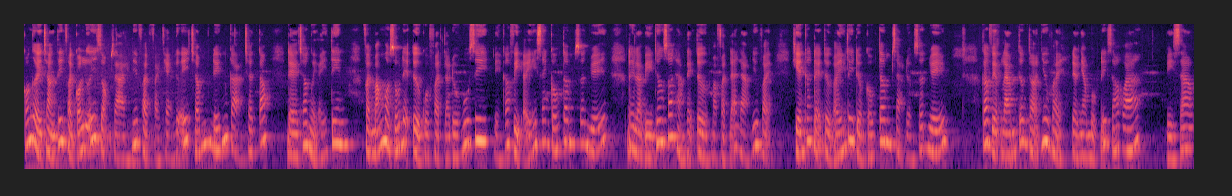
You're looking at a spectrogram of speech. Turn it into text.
Có người chẳng tin Phật có lưỡi rộng dài nên Phật phải thẻ lưỡi chấm đến cả chân tóc để cho người ấy tin. Phật mắng một số đệ tử của Phật là đồ ngu si vì các vị ấy sanh cấu tâm xuân nhuế. Đây là vì thương xót hàng đệ tử mà Phật đã làm như vậy, khiến các đệ tử ấy ly được cấu tâm giả được xuân nhuế. Các việc làm tương tự như vậy đều nhằm mục đích giáo hóa. Vì sao?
